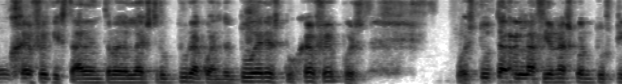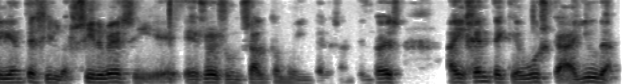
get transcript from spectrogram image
un jefe que está dentro de la estructura, cuando tú eres tu jefe, pues, pues tú te relacionas con tus clientes y los sirves y eso es un salto muy interesante. Entonces, hay gente que busca ayuda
